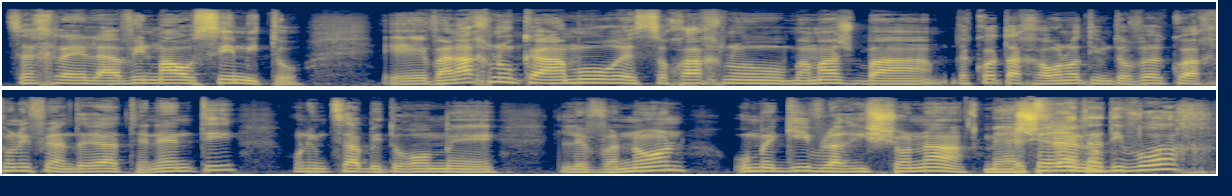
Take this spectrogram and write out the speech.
צריך להבין מה עושים איתו. אה, ואנחנו כאמור שוחחנו ממש בדקות האחרונות עם דובר כוח יוניפיל, אנדריאה טננטי, הוא נמצא בדרום אה, לבנון, הוא מגיב לראשונה מאשר אצלנו. את הדיווח?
